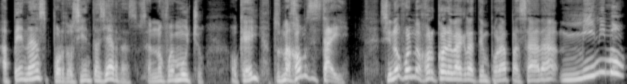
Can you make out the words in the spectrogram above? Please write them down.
apenas por 200 yardas. O sea, no fue mucho, ¿ok? Entonces Mahomes está ahí. Si no fue el mejor coreback la temporada pasada, mínimo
